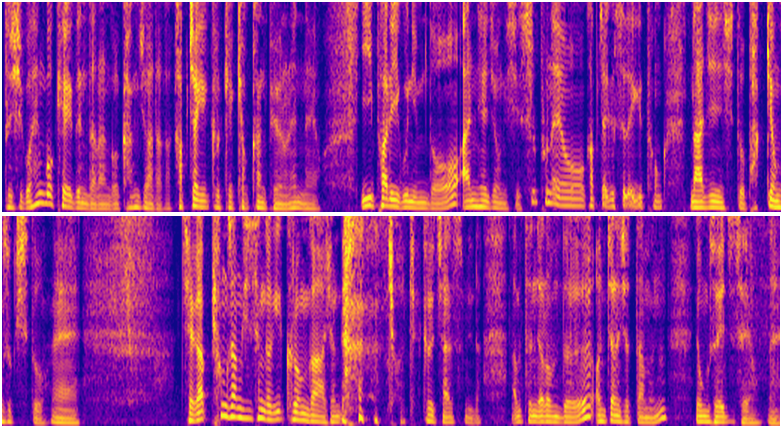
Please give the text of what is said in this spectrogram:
드시고 행복해야 된다는 걸 강조하다가 갑자기 그렇게 격한 표현을 했네요. 2829님도 안혜정 씨 슬프네요. 갑자기 쓰레기통 나지인 씨도 박경숙 씨도 예. 제가 평상시 생각이 그런가 하셨는데 저 그렇지 않습니다. 아무튼 여러분들 언짢으셨다면 용서해 주세요. 네.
